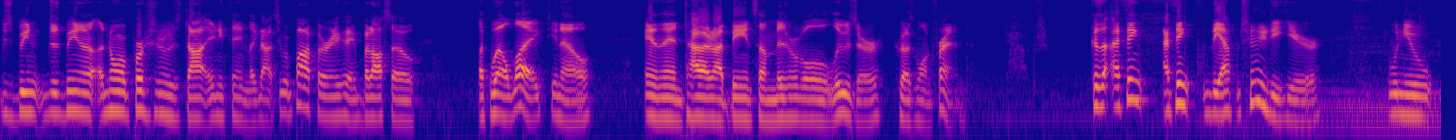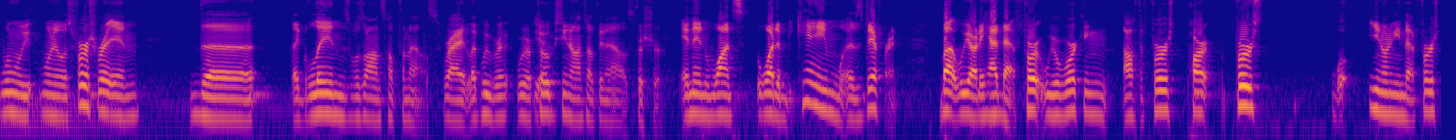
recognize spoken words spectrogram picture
just being just being a, a normal person who's not anything like not super popular or anything, but also like well liked, you know, and then Tyler not being some miserable loser who has one friend. Ouch. Because I think I think the opportunity here, when you when we when it was first written, the like lens was on something else, right? Like we were we were Yeah. focusing on something else, For sure. and then once what it became was different. But we already had that. Fir- we were working off the first part, first, well, you know what I mean, that first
